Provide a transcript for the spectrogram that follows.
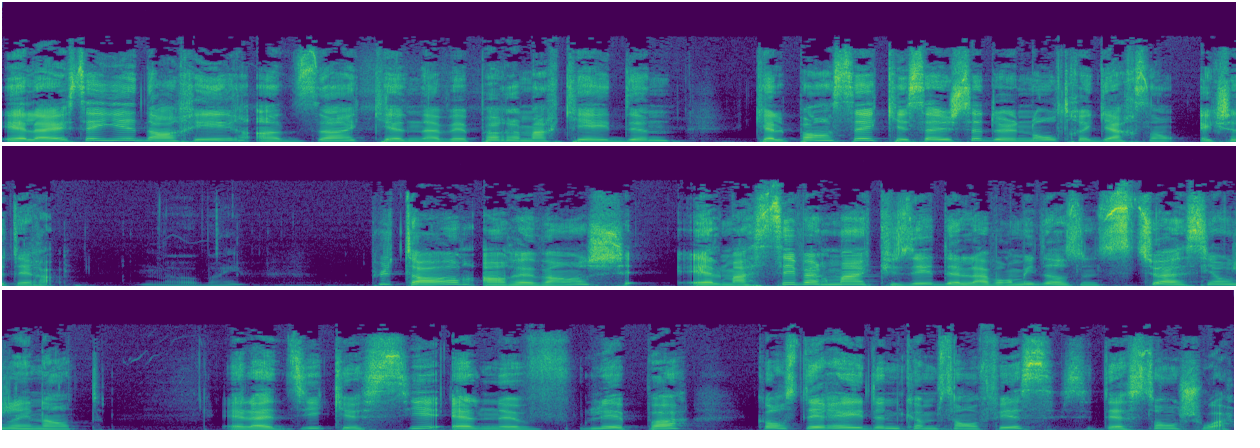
et elle a essayé d'en rire en disant qu'elle n'avait pas remarqué Aiden, qu'elle pensait qu'il s'agissait d'un autre garçon, etc. Ah ben. Plus tard, en revanche, elle m'a sévèrement accusée de l'avoir mis dans une situation gênante. Elle a dit que si elle ne voulait pas considérer Aiden comme son fils, c'était son choix.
